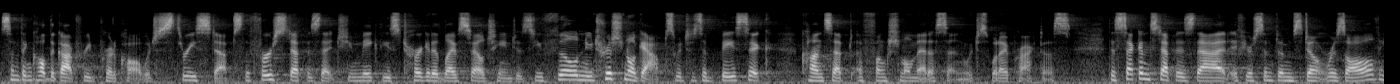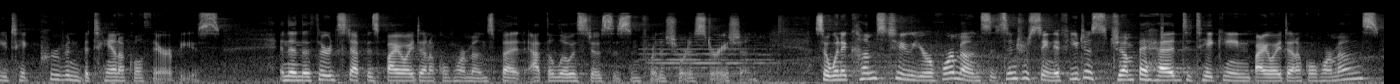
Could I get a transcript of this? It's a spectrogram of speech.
something called the Gottfried Protocol, which is three steps. The first step is that you make these targeted lifestyle changes. You fill nutritional gaps, which is a basic concept of functional medicine, which is what I practice. The second step is that if your symptoms don't resolve, you take proven botanical therapies. And then the third step is bioidentical hormones, but at the lowest doses and for the shortest duration. So when it comes to your hormones, it's interesting. If you just jump ahead to taking bioidentical hormones,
